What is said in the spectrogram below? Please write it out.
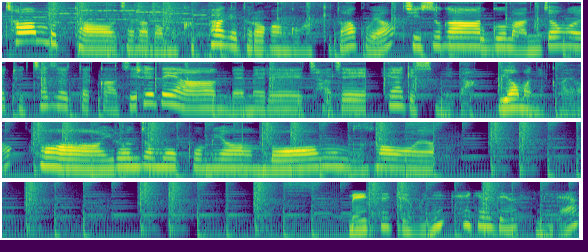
처음부터 제가 너무 급하게 들어간 것 같기도 하고요. 지수가 조금 안정을 되찾을 때까지 최대한 매매를 자제해야겠습니다. 위험하니까요. 와, 이런 종목 보면 너무 무서워요. 매수 주문이 체결되었습니다.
